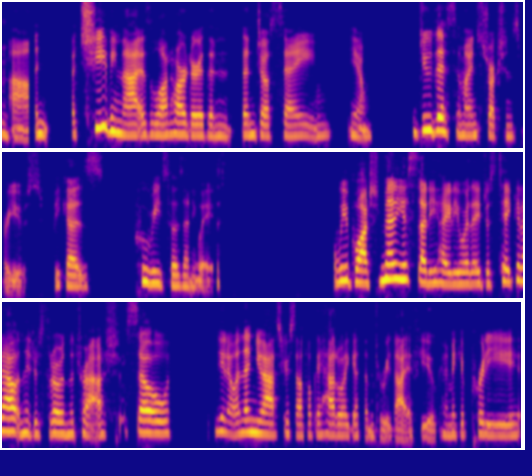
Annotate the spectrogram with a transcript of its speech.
Mm-hmm. Uh, and achieving that is a lot harder than than just saying, you know, do this in my instructions for use because who reads those anyways? We've watched many a study, Heidi, where they just take it out and they just throw it in the trash. So you know, and then you ask yourself, okay, how do I get them to read the IFU? Can I make it pretty?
